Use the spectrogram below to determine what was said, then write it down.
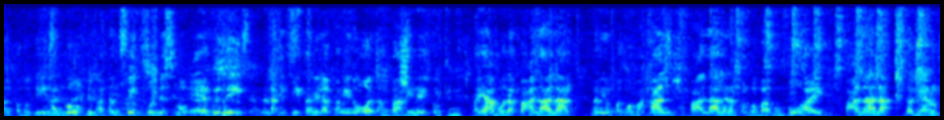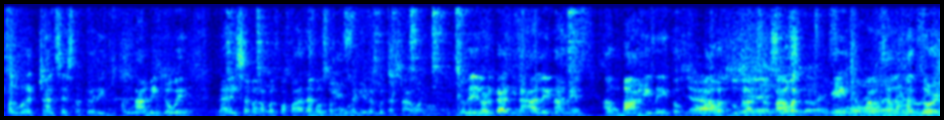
ang kabutihan mo at ang faithfulness mo every day na nakikita nila, Panginoon, ang bagay na ito. Hayaan mo na paalala ng iyong pagmamahal, paalala ng pagbabagong buhay, paalala na meron pang mga chances na pwedeng pang namin gawin dahil sa mga pagpapala mo sa buhay nilang mag-asawa. Today, Lord God, inaalay namin ang bahay na ito sa bawat lugar, sa bawat gate, sa, bawat, sa lahat, Lord.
